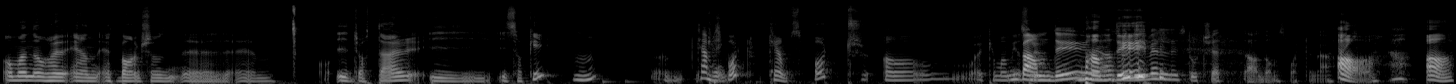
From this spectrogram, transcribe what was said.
Om man har en, ett barn som eh, idrottar i ishockey. Mm. Kampsport, Kampsport. Ja, kan man mer? bandy, Bandy. Alltså, det är väl i stort sett ja, de sporterna. Ja, ja.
